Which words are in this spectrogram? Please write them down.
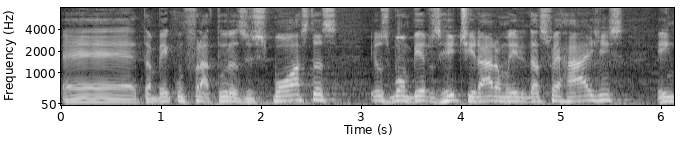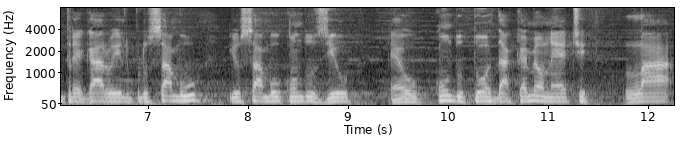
é, também com fraturas expostas e os bombeiros retiraram ele das ferragens entregaram ele para o SAMU e o SAMU conduziu é o condutor da caminhonete lá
